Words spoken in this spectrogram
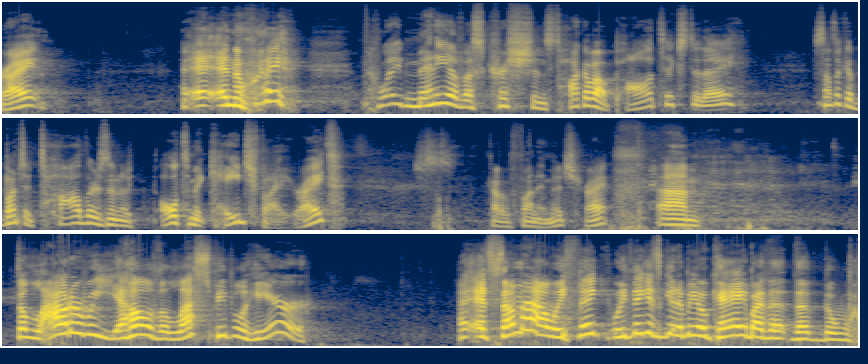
right? And the way the way many of us Christians talk about politics today sounds like a bunch of toddlers in an ultimate cage fight, right? Just kind of a fun image, right? Um, the louder we yell, the less people hear. And somehow we think, we think it's going to be okay by the, the, the,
